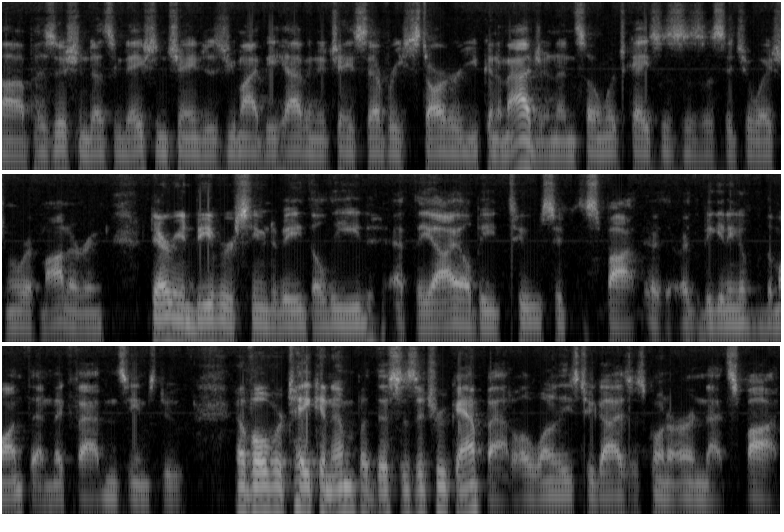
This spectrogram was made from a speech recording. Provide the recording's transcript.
uh, position designation changes, you might be having to chase every starter you can imagine. And so, in which case, this is a situation worth monitoring. Darrian Beavers seemed to be the lead at the ILB two spot at the beginning of the month, and McFadden seems to have overtaken him. But this is a true camp battle. One of these two guys is going to earn that spot.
